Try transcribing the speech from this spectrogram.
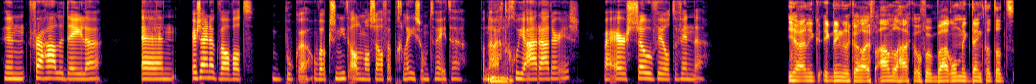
hun verhalen delen. En er zijn ook wel wat boeken, hoewel ik ze niet allemaal zelf heb gelezen om te weten wat nou echt Mhm. een goede aanrader is. Maar er is zoveel te vinden. Ja, en ik, ik denk dat ik wel even aan wil haken over waarom ik denk dat dat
